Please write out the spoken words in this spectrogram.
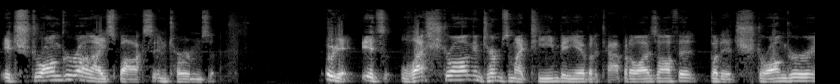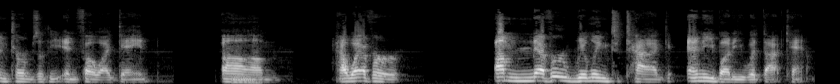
it's stronger on Icebox in terms. Okay, it's less strong in terms of my team being able to capitalize off it, but it's stronger in terms of the info I gain. Um, However, I'm never willing to tag anybody with that cam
